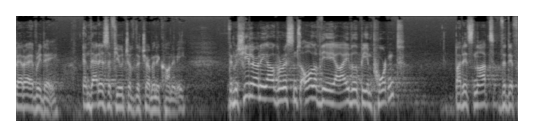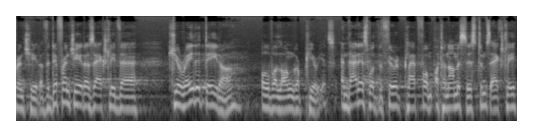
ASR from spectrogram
better every day. And that is the future of the German economy. The machine learning algorithms, all of the AI will be important, but it's not the differentiator. The differentiator is actually the curated data over longer periods. And that is what the third platform, Autonomous Systems, actually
